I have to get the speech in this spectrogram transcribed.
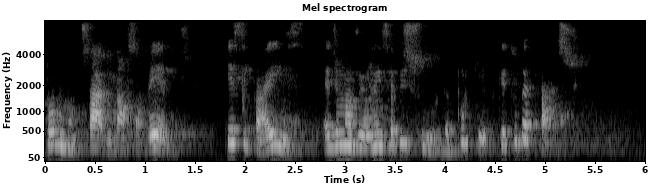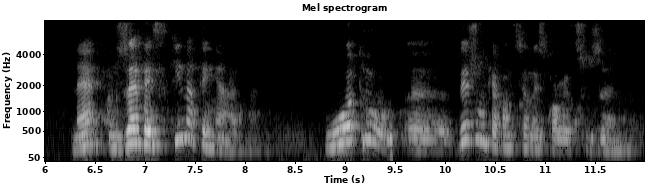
todo mundo sabe, nós sabemos, que esse país é de uma violência absurda. Por quê? Porque tudo é fácil. Né? O Zé da esquina tem arma. O outro, uh, vejam o que aconteceu na escola de Suzano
